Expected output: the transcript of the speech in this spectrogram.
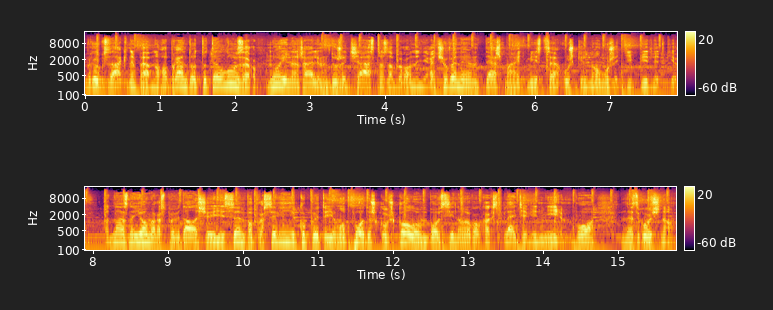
рюкзак непевного бренду, то ти лузер. Ну і на жаль, дуже часто заборонені речовини теж мають місце у шкільному житті підлітків. Одна знайома розповідала, що її син попросив її купити йому подушку в школу, бо всі на уроках сплять, а він ні, бо незручно.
